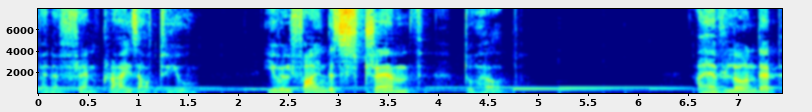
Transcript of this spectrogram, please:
when a friend cries out to you, you will find the strength to help. I have learned that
